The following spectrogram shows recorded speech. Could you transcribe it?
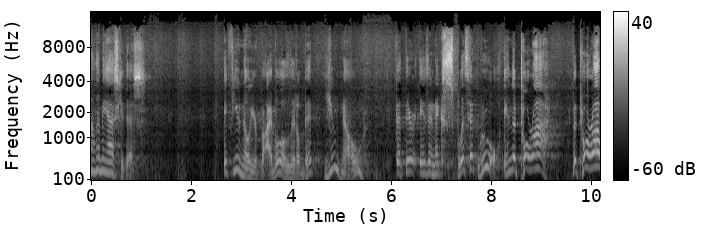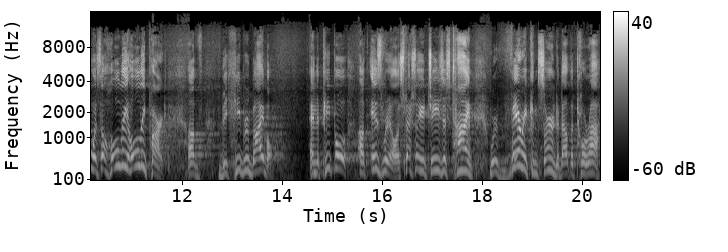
Now, let me ask you this. If you know your Bible a little bit, you know that there is an explicit rule in the Torah the Torah was the holy, holy part of the Hebrew Bible. And the people of Israel, especially at Jesus' time, were very concerned about the Torah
